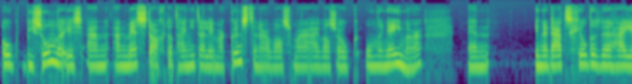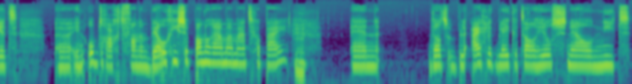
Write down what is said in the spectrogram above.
ook bijzonder is aan, aan Mesdag. Dat hij niet alleen maar kunstenaar was, maar hij was ook ondernemer. En inderdaad schilderde hij het uh, in opdracht van een Belgische panoramamaatschappij. Mm. En dat eigenlijk bleek het al heel snel niet.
